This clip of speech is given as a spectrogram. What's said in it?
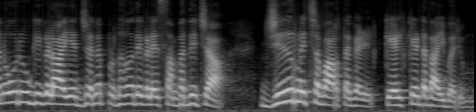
മനോരോഗികളായ ജനപ്രതിനിധികളെ സംബന്ധിച്ച ജീർണിച്ച വാർത്തകൾ കേൾക്കേണ്ടതായി വരും.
